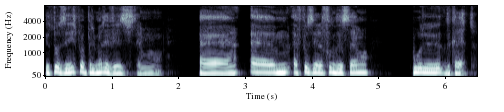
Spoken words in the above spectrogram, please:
eu estou a dizer isto pela primeira vez, isto é um, a, a, a, fazer a fundação por decreto.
